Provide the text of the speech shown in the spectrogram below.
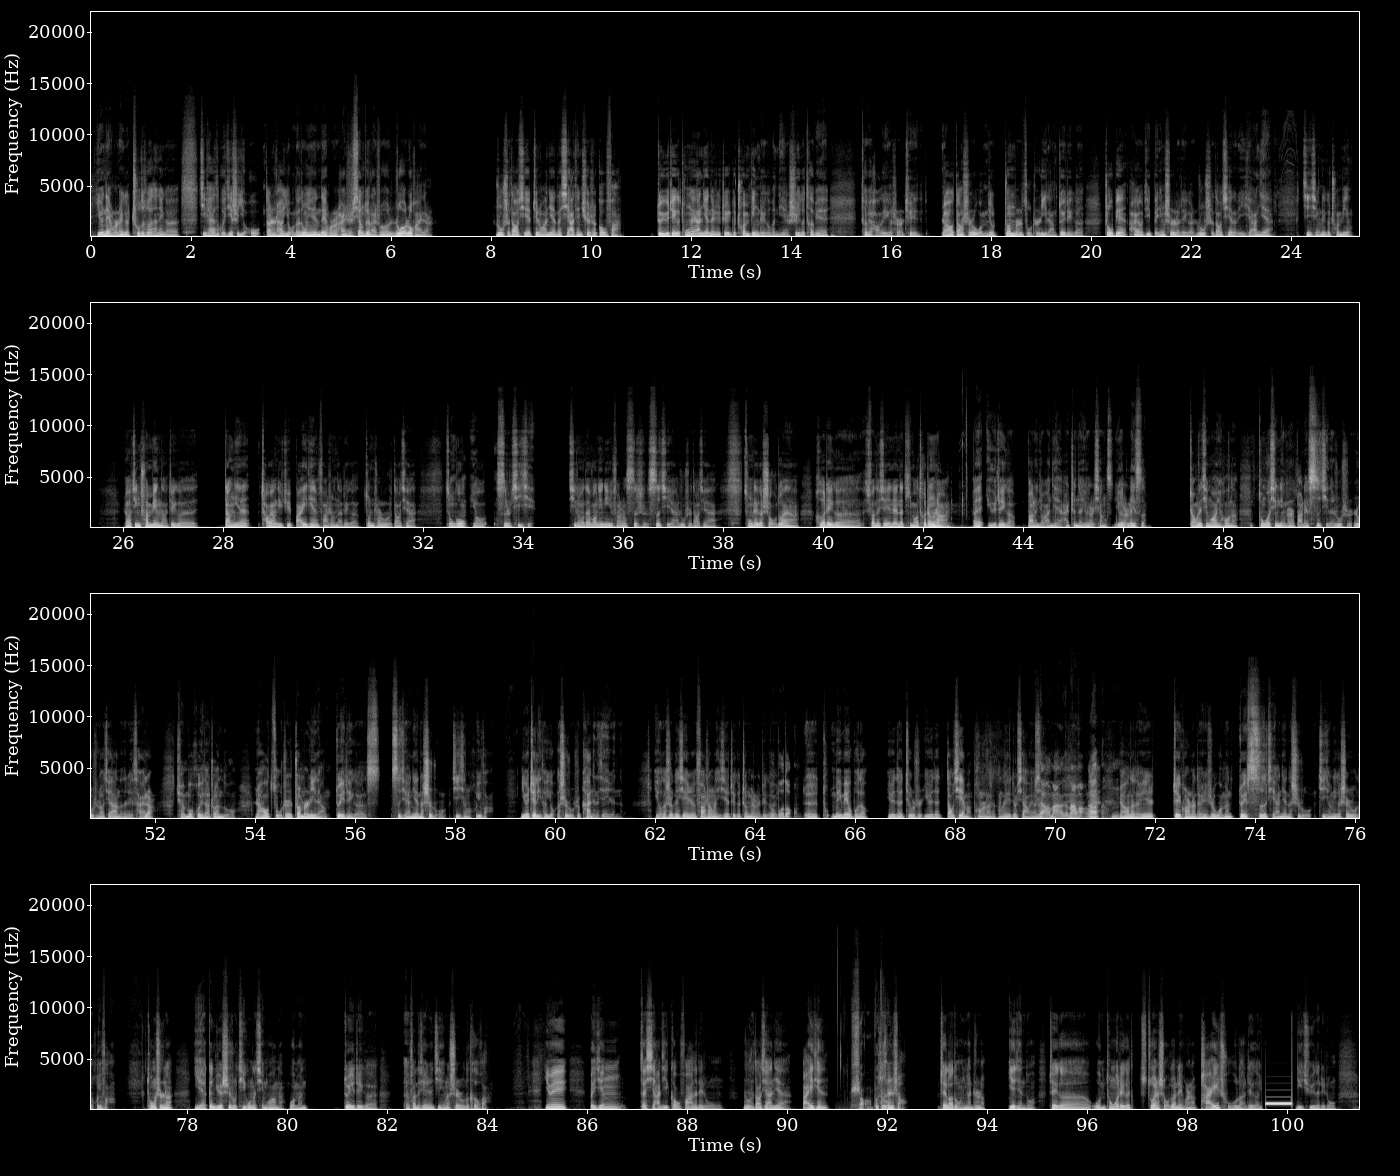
因为那会儿那个出租车它那个 GPS 轨迹是有，但是它有的东西那会儿还是相对来说弱弱化一点。入室盗窃这种案件在夏天确实高发，对于这个同类案件的这这个串并这个问题是一个特别特别好的一个事儿，去。然后当时我们就专门组织力量，对这个周边还有及北京市的这个入室盗窃的一些案件进行了一个串并。然后经串并呢，这个当年朝阳地区白天发生的这个钻窗入室盗窃案，总共有四十七起，其中在望京地区发生四十四起啊入室盗窃案。从这个手段啊和这个犯罪嫌疑人的体貌特征上，哎，与这个八零九案件还真的有点相似，有点类似。掌握这情况以后呢，通过刑警这儿把这四起的入室入室盗窃案子的这材料全部汇到专案组，然后组织专门力量对这个四四四起案件的事主进行了回访，因为这里头有的事主是看见了嫌疑人的，有的是跟嫌疑人发生了一些这个正面的这个搏斗，呃，没没有搏斗，因为他就是因为他盗窃嘛，碰上了他可能也就吓唬吓唬吓唬骂给骂跑哎了。嗯然后呢，等于这块呢，等于是我们对四起案件的事主进行了一个深入的回访，同时呢，也根据事主提供的情况呢，我们对这个呃犯罪嫌疑人进行了深入的刻画。因为北京在夏季高发的这种入室盗窃案件啊，白天少不多，很少，这老董应该知道，夜间多。这个我们通过这个作案手段这块呢，排除了这个 地区的这种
